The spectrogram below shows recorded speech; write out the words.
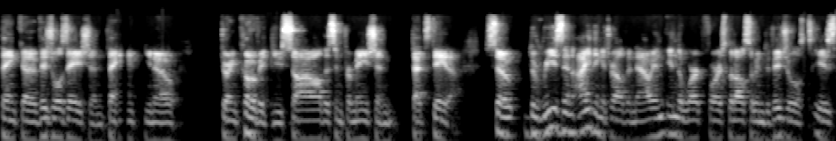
think a visualization, think, you know, during COVID, you saw all this information that's data. So the reason I think it's relevant now in, in the workforce, but also individuals, is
